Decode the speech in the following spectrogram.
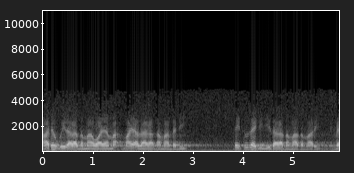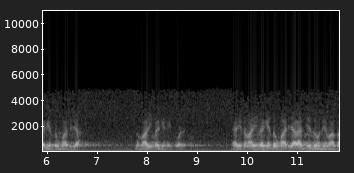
အာထုတ်ပေးတာကသမာဝါယာမအမှားရတာကသမာတတိစိတ်စူးစိုက်တည်ကြည်တာကသမာသမာဓိမဲ့ခင်၃ပါးတရားသမာဓိမဲ့ခင်တွေခေါ်တယ်အဲဒီသမာဓိမဲ့ခင်၃ပါးတရားကပြည့်စုံနေမှာသ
